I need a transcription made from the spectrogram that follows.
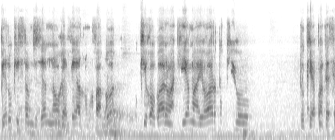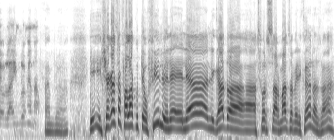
pelo que estão dizendo, não revelam o valor. O que roubaram aqui é maior do que o do que aconteceu lá em Blumenau. Ah, Blumenau. E, e, chegaste a falar com o teu filho? Ele, é, ele é ligado às Forças Armadas Americanas, né?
